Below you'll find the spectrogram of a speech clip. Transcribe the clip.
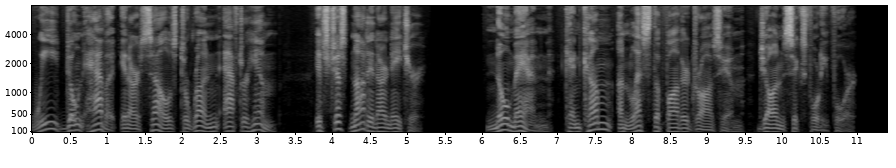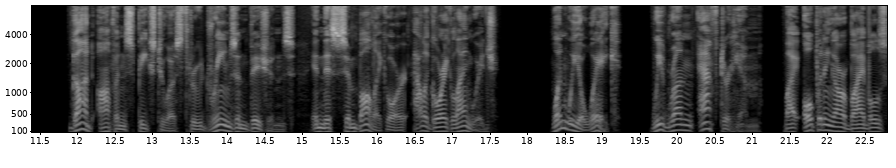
we don't have it in ourselves to run after him. It's just not in our nature. No man can come unless the Father draws him. John 6:44. God often speaks to us through dreams and visions in this symbolic or allegoric language. When we awake, we run after him by opening our Bibles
